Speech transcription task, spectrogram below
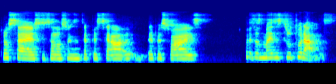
processos, relações interpessoais, coisas mais estruturadas.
